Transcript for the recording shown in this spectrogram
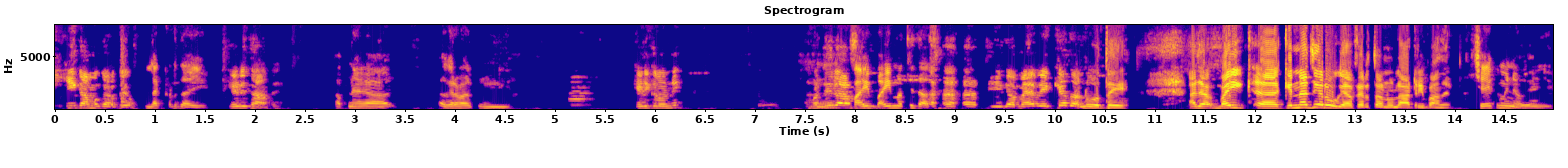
ਕੀ ਕੰਮ ਕਰਦੇ ਹੋ? ਲੱਕੜ ਦਾ ਜੀ। ਕਿਹੜੀ ਥਾਂ ਤੇ? ਆਪਣੇ ਅਗਰਵਾਲ ਕਲੋਨੀ। ਕਿਹੜੀ ਕਲੋਨੀ? ਮੱਤੀਦਾਸ ਭਾਈ ਭਾਈ ਮਤੀ ਦਾਸ। ਠੀਕ ਆ ਮੈਂ ਵੇਖਿਆ ਤੁਹਾਨੂੰ ਉੱਥੇ। ਅੱਛਾ ਬਾਈ ਅਹ ਕਿੰਨਾ ਚਿਰ ਹੋ ਗਿਆ ਫਿਰ ਤੁਹਾਨੂੰ ਲਾਟਰੀ ਪਾਉਂਦੇ 6 ਮਹੀਨੇ ਹੋ ਗਏ ਜੀ।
